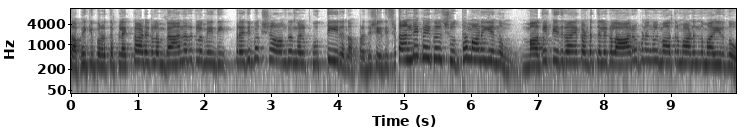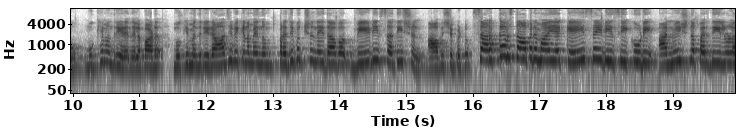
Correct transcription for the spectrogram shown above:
സഭയ്ക്ക് പുറത്ത് പ്ലക്കാർഡുകളും ബാനറുകളും ഏന്തി പ്രതിപക്ഷ അംഗങ്ങൾ കുത്തിയിരുന്ന് പ്രതിഷേധിച്ചു. തന്റെ കൈകൾ ശുദ്ധമാണ് എന്നും മകൾക്കെതിരായ കണ്ടെത്തലുകൾ ആരോപണങ്ങൾ മാത്രമാണെന്നുമായിരുന്നു മുഖ്യമന്ത്രിയുടെ നിലപാട്. മുഖ്യമന്ത്രി രാജിവെക്കണമെന്നും പ്രതിപക്ഷ നേതാവ് വി ഡി സതീശൻ ആവശ്യപ്പെട്ടു. സർക്കാർ സ്ഥാപനമായ K S I D C കൂടി അന്വേഷണ പരിധിയിലുള്ള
